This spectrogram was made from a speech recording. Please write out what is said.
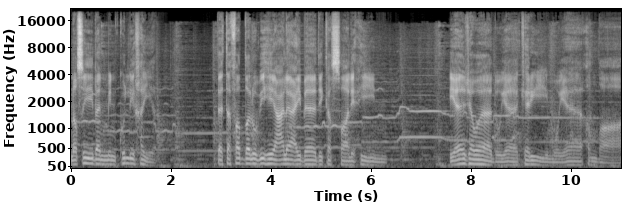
نصيبا من كل خير. تتفضل به على عبادك الصالحين. يا جواد يا كريم يا الله.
